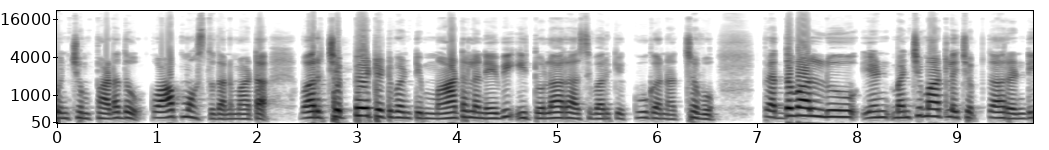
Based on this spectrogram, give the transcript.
కొంచెం పడదు కోపం వస్తుంది అనమాట వారు చెప్పేటటువంటి మాటలు అనేవి ఈ తులారాశి వారికి ఎక్కువగా నచ్చవు. పెద్దవాళ్ళు మంచి మాటలే చెప్తారండి.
